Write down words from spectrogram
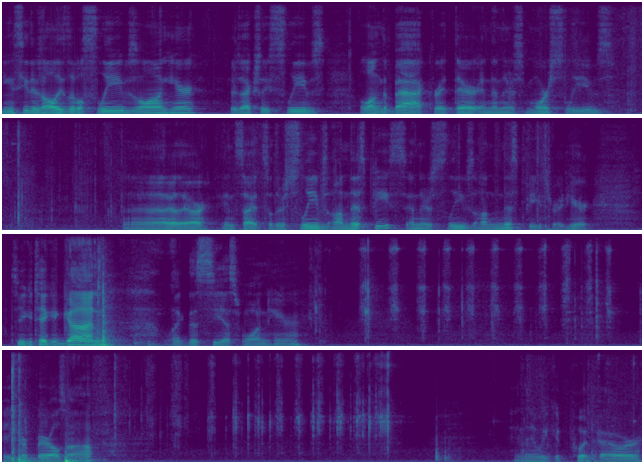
you can see there's all these little sleeves along here. There's actually sleeves along the back right there, and then there's more sleeves. Uh, there they are inside. So there's sleeves on this piece, and there's sleeves on this piece right here. So you could take a gun like this CS1 here, Take our barrels off. And then we could put our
